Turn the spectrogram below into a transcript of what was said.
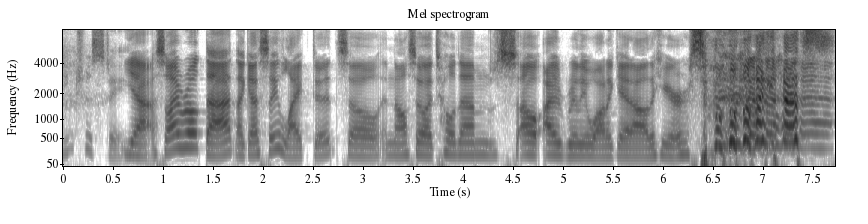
interesting Yeah, so I wrote that. I guess they liked it. So, and also I told them, so I really want to get out of here. So I guess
